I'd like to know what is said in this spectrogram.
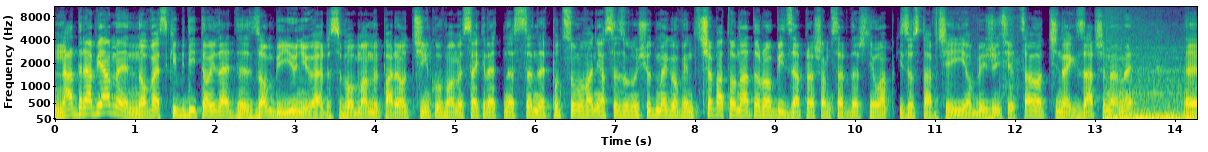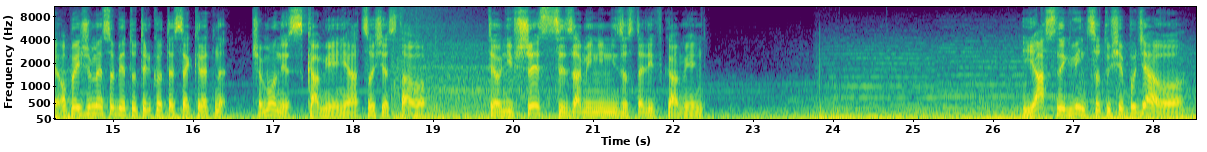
Nadrabiamy nowe Skibidi Toilet Zombie Universe, bo mamy parę odcinków, mamy sekretne sceny podsumowania sezonu siódmego, więc trzeba to nadrobić. Zapraszam serdecznie, łapki zostawcie i obejrzyjcie cały odcinek. Zaczynamy. E, obejrzymy sobie tu tylko te sekretne... Czemu on jest z kamienia? Co się stało? Ty, oni wszyscy zamienieni zostali w kamień. Jasny gwint, co tu się podziało?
